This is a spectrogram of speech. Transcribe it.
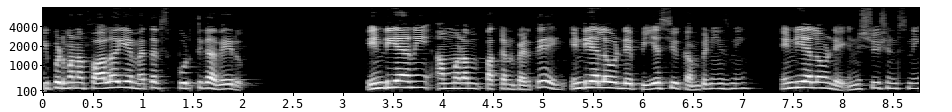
ఇప్పుడు మనం ఫాలో అయ్యే మెథడ్స్ పూర్తిగా వేరు. ఇండియాని అమ్మడం పక్కన పెడితే ఇండియాలో ఉండే పిఎస్యు కంపెనీస్ని ఇండియాలో ఉండే ఇన్స్టిట్యూషన్స్ని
